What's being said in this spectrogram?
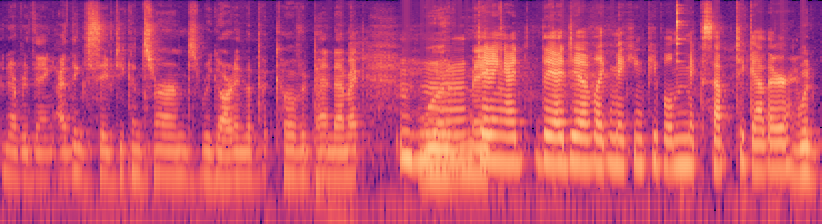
and everything. I think safety concerns regarding the COVID pandemic would make Mm-hmm. Getting I- the idea of like making people mix up together. would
